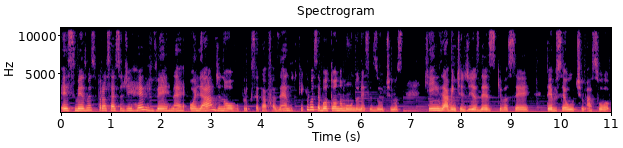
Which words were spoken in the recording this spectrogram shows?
esse mesmo esse processo de rever, né? Olhar de novo para o que você está fazendo, o que, que você botou no mundo nesses últimos 15 a 20 dias, desde que você teve seu último, a sua,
